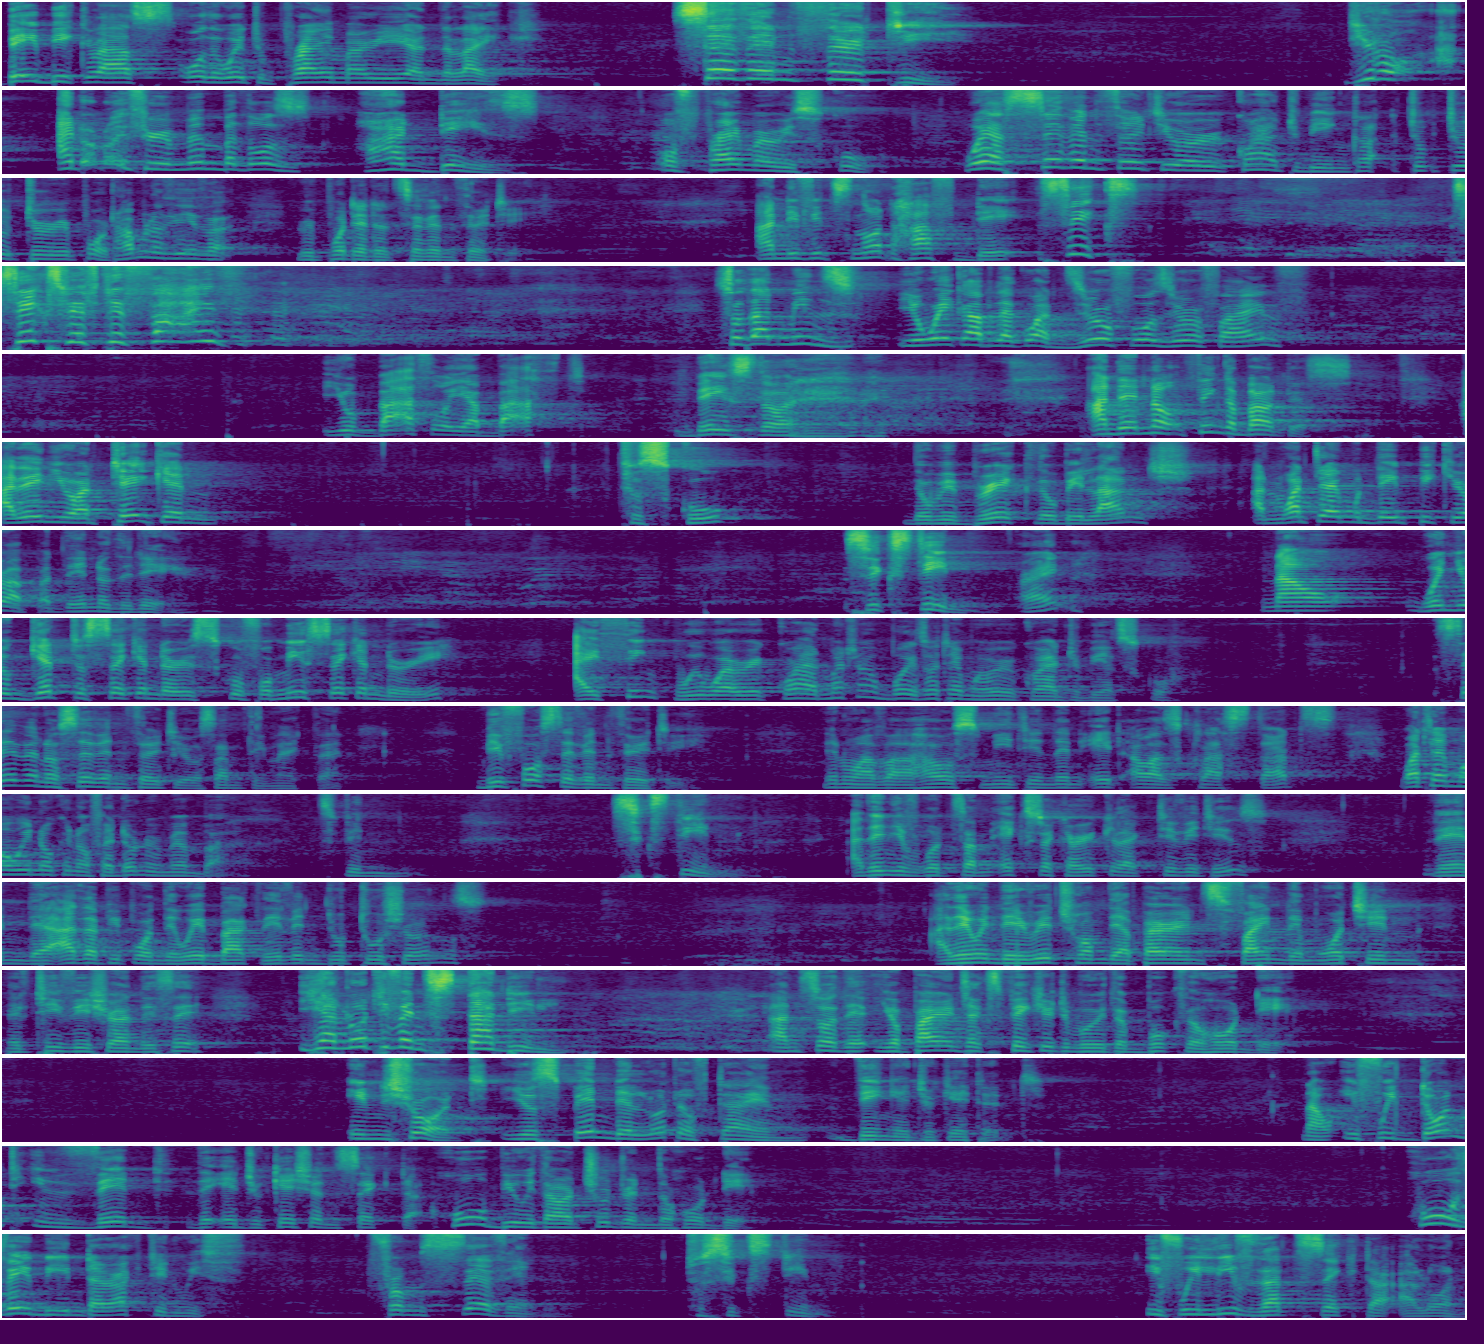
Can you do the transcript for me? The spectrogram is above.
baby class all the way to primary and the like. 7:30. Do you know I, I don't know if you remember those hard days of primary school where 7.30 you were required to be in to, to, to report. How many of you ever reported at 7.30 and if it's not half day 6 6.55 so that means you wake up like what 0405 you bath or you're bathed based on and then no think about this. And then you are taken to school. There'll be break, there'll be lunch. And what time would they pick you up at the end of the day? 16, right? Now, when you get to secondary school, for me, secondary, I think we were required, matter of boys, what time were we required to be at school? 7 or 7.30 or something like that. Before 7.30. Then we have our house meeting, then 8 hours class starts. What time are we knocking off? I don't remember. It's been 16. And then you've got some extracurricular activities. Then there are other people on the way back, they even do tuitions. And then when they reach home, their parents find them watching a TV show and they say, You're not even studying. and so the, your parents expect you to be with a book the whole day. In short, you spend a lot of time being educated. Now, if we don't invade the education sector, who will be with our children the whole day? Who will they be interacting with from 7 to 16? If we leave that sector alone.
